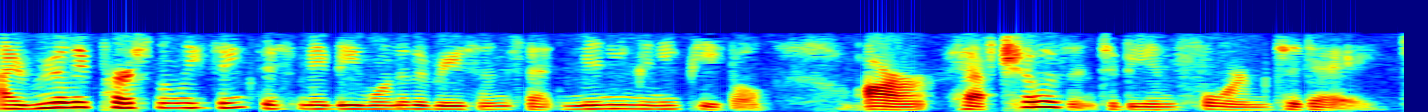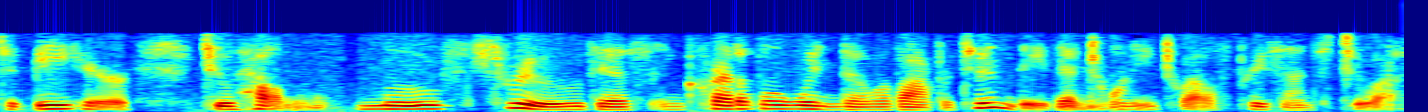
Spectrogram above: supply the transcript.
I really personally think this may be one of the reasons that many, many people are have chosen to be informed today, to be here to help move through this incredible window of opportunity that 2012 presents to us.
